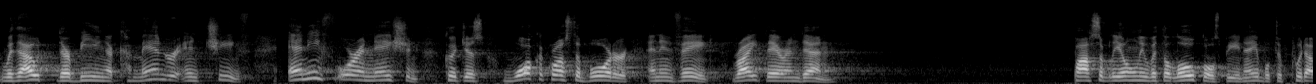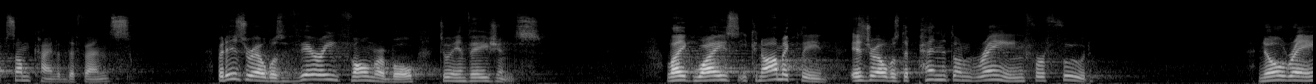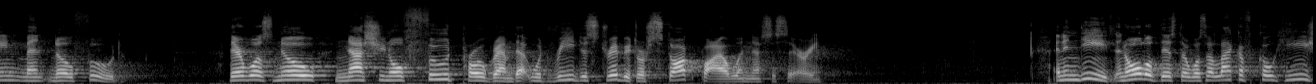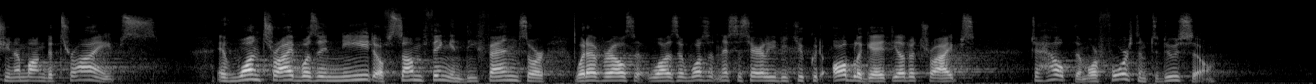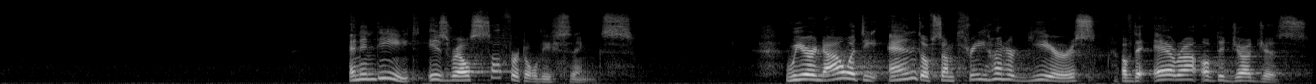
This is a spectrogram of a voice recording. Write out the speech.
without there being a commander in chief, any foreign nation could just walk across the border and invade right there and then. Possibly only with the locals being able to put up some kind of defense. But Israel was very vulnerable to invasions. Likewise, economically, Israel was dependent on rain for food. No rain meant no food. There was no national food program that would redistribute or stockpile when necessary. And indeed, in all of this, there was a lack of cohesion among the tribes. If one tribe was in need of something in defense or whatever else it was, it wasn't necessarily that you could obligate the other tribes to help them or force them to do so. And indeed, Israel suffered all these things. We are now at the end of some 300 years of the era of the judges.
